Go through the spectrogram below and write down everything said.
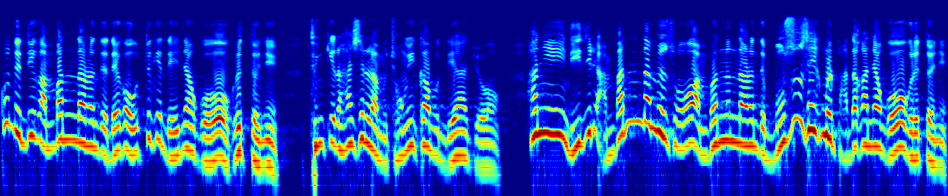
근데 네가 안 받는다는데 내가 어떻게 내냐고 그랬더니 등기를 하시려면 종이값은 내야죠. 아니 니들이 안 받는다면서 안 받는다는데 무슨 세금을 받아가냐고 그랬더니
